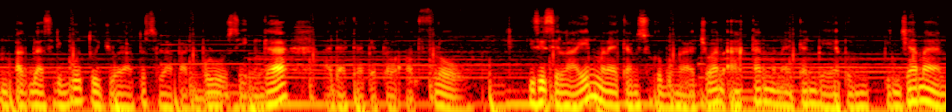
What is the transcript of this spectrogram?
14.780 sehingga ada capital outflow. Di sisi lain, menaikkan suku bunga acuan akan menaikkan biaya pinjaman.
